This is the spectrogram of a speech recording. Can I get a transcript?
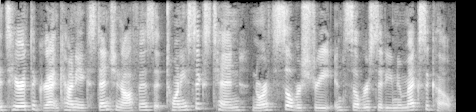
it's here at the Grant County Extension Office at 2610 North Silver Street in Silver City, New Mexico.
